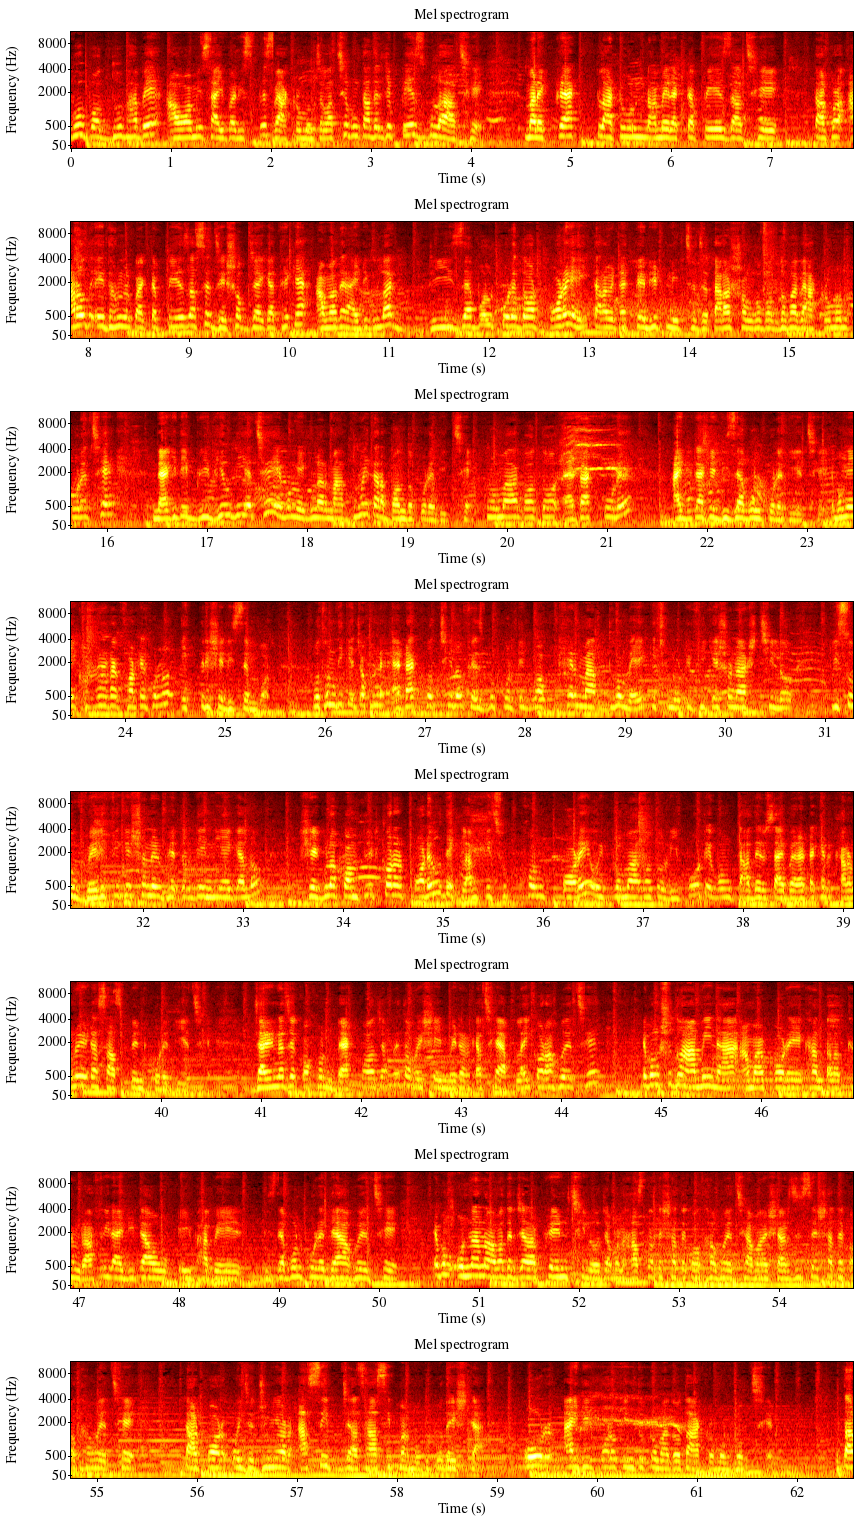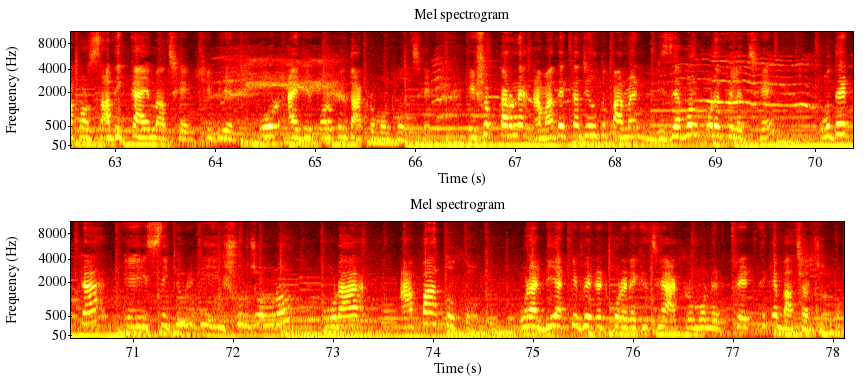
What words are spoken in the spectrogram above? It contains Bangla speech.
সংঘবদ্ধভাবে আওয়ামী সাইবার স্পেস আক্রমণ চালাচ্ছে এবং তাদের যে পেজগুলো আছে মানে ক্র্যাক প্লাটুন নামের একটা পেজ আছে, তারপর আরও এই ধরনের কয়েকটা পেজ আছে যেসব জায়গা থেকে আমাদের আইডিগুলো ডিজেবল করে দেওয়ার পরেই তারা এটা ক্রেডিট নিচ্ছে যে তারা সংঘবদ্ধভাবে আক্রমণ করেছে, নেগেটিভ রিভিউ দিয়েছে এবং এগুলোর মাধ্যমেই তারা বন্ধ করে দিচ্ছে। ক্রমাগত অ্যাটাক করে আইডিটাকে ডিজেবল করে দিয়েছে এবং এই ঘটনাটা ঘটে হলো একত্রিশে ডিসেম্বর। প্রথম দিকে যখন অ্যাটাক হচ্ছিল ফেসবুক কর্তৃপক্ষের মাধ্যমে কিছু নোটিফিকেশন আসছিল, কিছু ভেরিফিকেশনের ভেতর দিয়ে নিয়ে গেল। সেগুলো কমপ্লিট করার পরেও দেখলাম কিছুক্ষণ পরে ওই ক্রমাগত রিপোর্ট এবং তাদের সাইবার অ্যাটাকের কারণে এটা সাসপেন্ড করে দিয়েছে। জানি না যে কখন ব্যাক পাওয়া যাবে, তবে সেই মেটার কাছে অ্যাপ্লাই করা হয়েছে। এবং শুধু আমি না, আমার পরে খান তালাত খান রাফির আইডিটাও এইভাবে ডিসেবল করে দেওয়া হয়েছে এবং অন্যান্য আমাদের যারা ফ্রেন্ড ছিল, যেমন হাসনাতের সাথে কথা হয়েছে, আমার শারজিসের সাথে কথা হয়েছে, তারপর ওই যে জুনিয়র আসিফ যা আসিফ মাহমুদ উপদেষ্টা, ওর আইডির পরও কিন্তু ক্রমাগত আক্রমণ হচ্ছে। তারপর সাদিক কায়েম আছে শিবিরের, ওর আইডির পরও কিন্তু আক্রমণ হচ্ছে। এইসব কারণে আমাদেরটা যেহেতু পার্মানেন্ট ডিসেবল করে ফেলেছে ওদেরটা এই সিকিউরিটি ইস্যুর জন্য ওরা আপাতত ওরা ডিঅ্যাক্টিভেটেড করে রেখেছে আক্রমণের থ্রেট থেকে বাঁচার জন্য।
